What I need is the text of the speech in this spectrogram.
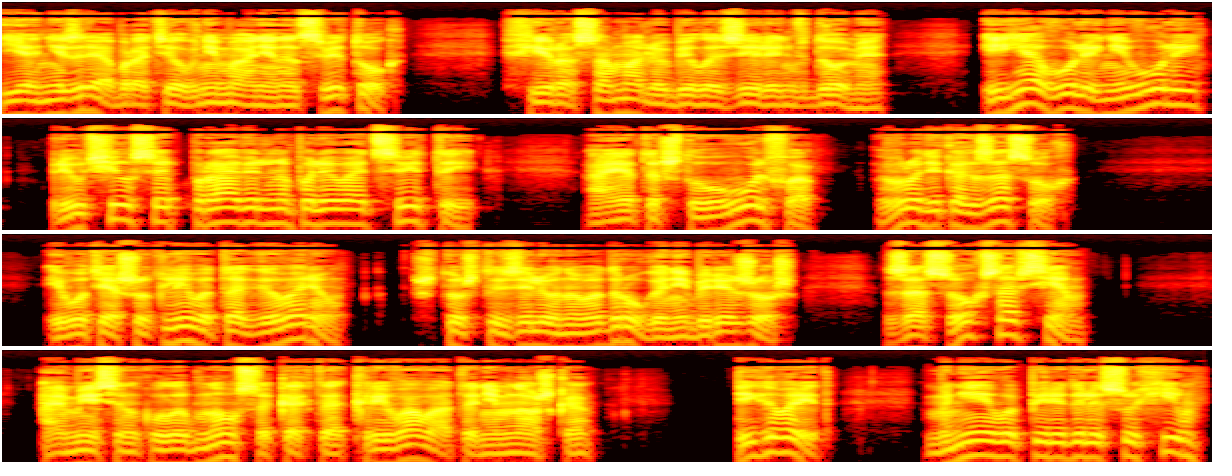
Я не зря обратил внимание на цветок. Фира сама любила зелень в доме, и я волей-неволей приучился правильно поливать цветы, а этот, что у Вольфа, вроде как засох. И вот я шутливо так говорю, что ж ты зеленого друга не бережешь, засох совсем. А Мессинг улыбнулся как-то кривовато немножко и говорит, мне его передали сухим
